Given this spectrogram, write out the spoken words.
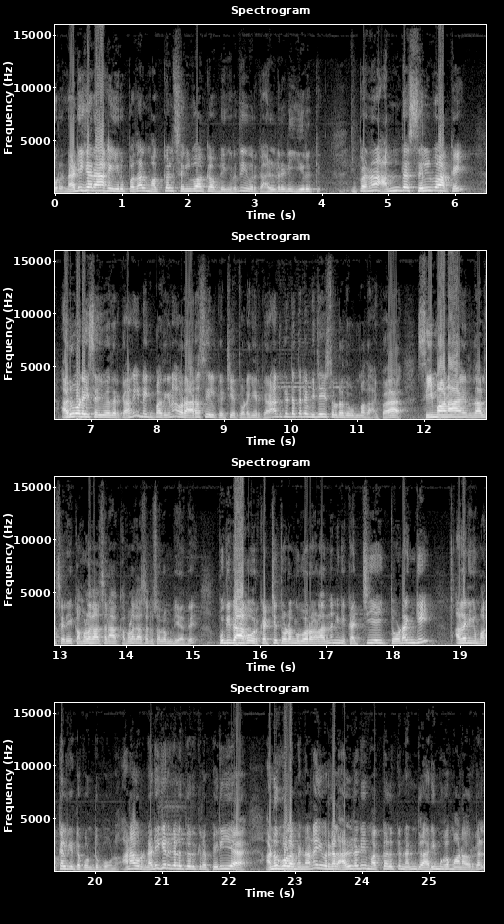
ஒரு நடிகராக இருப்பதால் மக்கள் செல்வாக்கு அப்படிங்கிறது இவருக்கு ஆல்ரெடி இருக்குது இப்போ என்ன அந்த செல்வாக்கை அறுவடை செய்வதற்காக இன்னைக்கு பார்த்தீங்கன்னா அவர் அரசியல் கட்சியை தொடங்கியிருக்காரு. அது கிட்டத்தட்ட விஜய் சொல்கிறது உண்மைதான். இப்போ சீமானா இருந்தாலும் சரி கமலஹாசனாக கமலஹாசன் சொல்ல முடியாது. புதிதாக ஒரு கட்சி தொடங்குபவர்களாக இருந்தால் நீங்கள் கட்சியை தொடங்கி அதை நீங்கள் மக்கள்கிட்ட கொண்டு போகணும். ஆனால் ஒரு நடிகர்களுக்கு இருக்கிற பெரிய அனுகூலம் என்னென்னா இவர்கள் ஆல்ரெடி மக்களுக்கு நன்கு அறிமுகமானவர்கள்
